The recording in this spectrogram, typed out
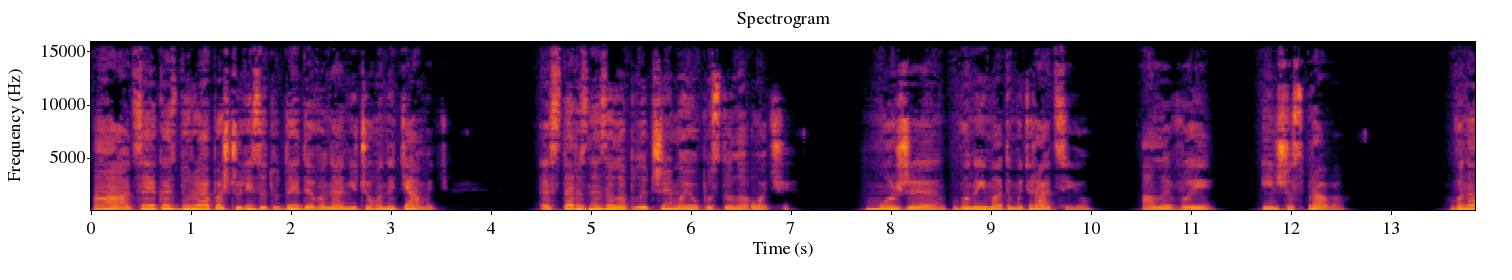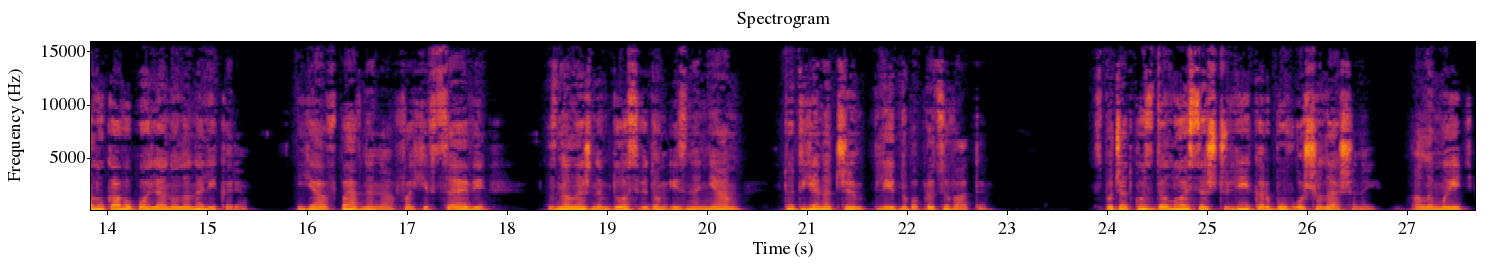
а, це якась дурепа, що лізе туди, де вона нічого не тямить. Естер знизила плечима і опустила очі. Може, вони й матимуть рацію, але ви інша справа. Вона лукаво поглянула на лікаря. Я впевнена, фахівцеві з належним досвідом і знанням тут є над чим плідно попрацювати. Спочатку здалося, що лікар був ошелешений, але мить,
